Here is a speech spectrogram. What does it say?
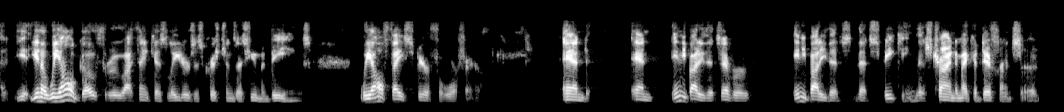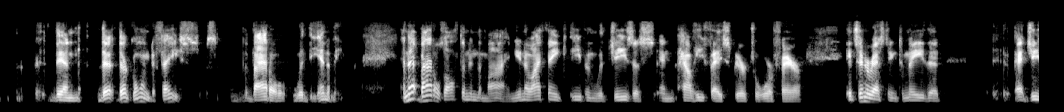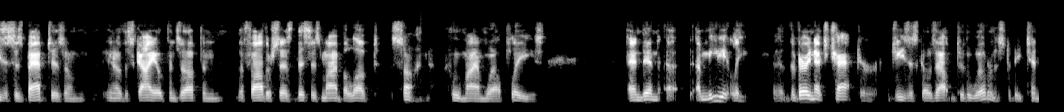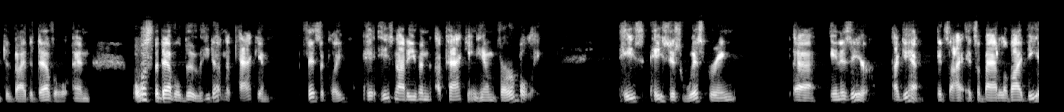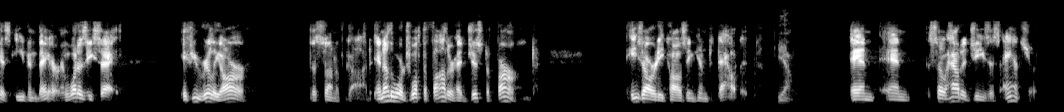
uh, you, know, we all go through. I think as leaders, as Christians, as human beings, we all face spiritual warfare and and anybody that's ever anybody that's that's speaking that's trying to make a difference uh, then they're, they're going to face the battle with the enemy and that battle's often in the mind you know i think even with jesus and how he faced spiritual warfare it's interesting to me that at jesus's baptism you know the sky opens up and the father says this is my beloved son whom i am well pleased and then uh, immediately, uh, the very next chapter, Jesus goes out into the wilderness to be tempted by the devil. And well, what's the devil do? He doesn't attack him physically. He, he's not even attacking him verbally. He's he's just whispering uh, in his ear. Again, it's it's a battle of ideas even there. And what does he say? If you really are the Son of God, in other words, what the Father had just affirmed, he's already causing him to doubt it. Yeah. And and so how did Jesus answer?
